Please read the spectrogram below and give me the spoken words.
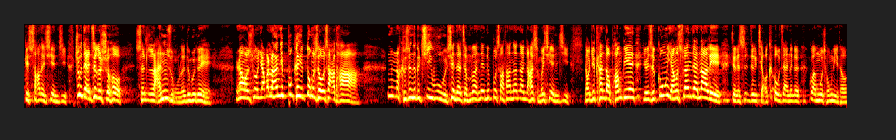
给杀了献祭。就在这个时候，神拦阻了，对不对？然后说亚伯拉，你不可以动手杀他。那可是那个祭物现在怎么办？那都不杀他，那那拿什么献祭？然后就看到旁边有一只公羊拴在那里，这个是这个脚扣在那个灌木丛里头。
